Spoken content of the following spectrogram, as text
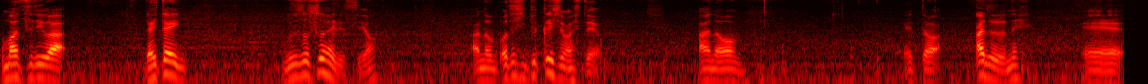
お祭りは大体偶像崇拝ですよ。あの私びっくりしましたよ。あのえっとあるねえ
